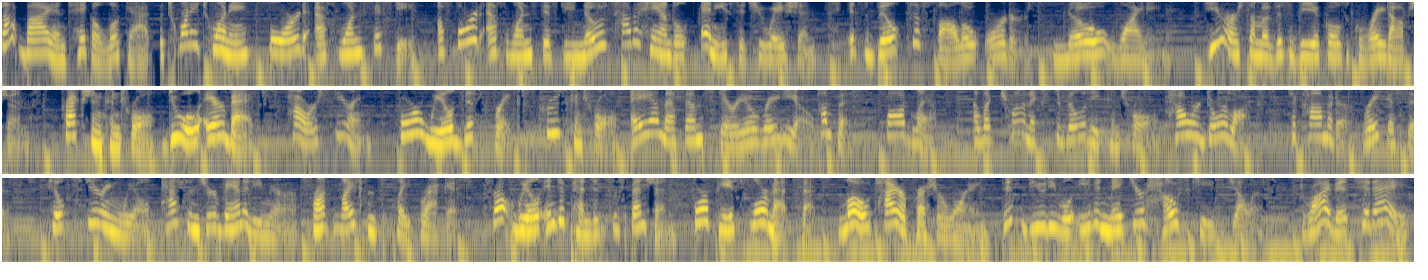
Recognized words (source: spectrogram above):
Stop by and take a look at the 2020 Ford F-150. A Ford F-150 knows how to handle any situation. It's built to follow orders, no whining. Here are some of this vehicle's great options. Traction control, dual airbags, power steering, four-wheel disc brakes, cruise control, AM FM stereo radio, compass, fog lamps, electronic stability control, power door locks, tachometer, brake assist, tilt steering wheel, passenger vanity mirror, front license plate bracket, front wheel independent suspension, four-piece floor mat set, low tire pressure warning. This beauty will even make your house keys jealous. Drive it today.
